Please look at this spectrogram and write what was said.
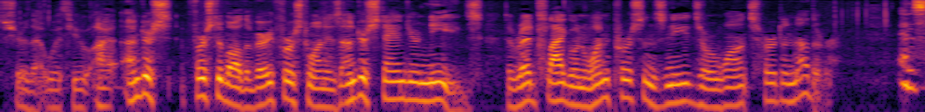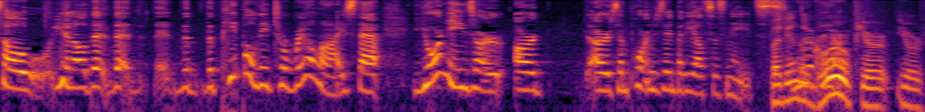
Share that with you. I under, first of all, the very first one is understand your needs. The red flag when one person's needs or wants hurt another. And so, you know, the, the, the, the people need to realize that your needs are, are, are as important as anybody else's needs. But in the Whoever group, you're you're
